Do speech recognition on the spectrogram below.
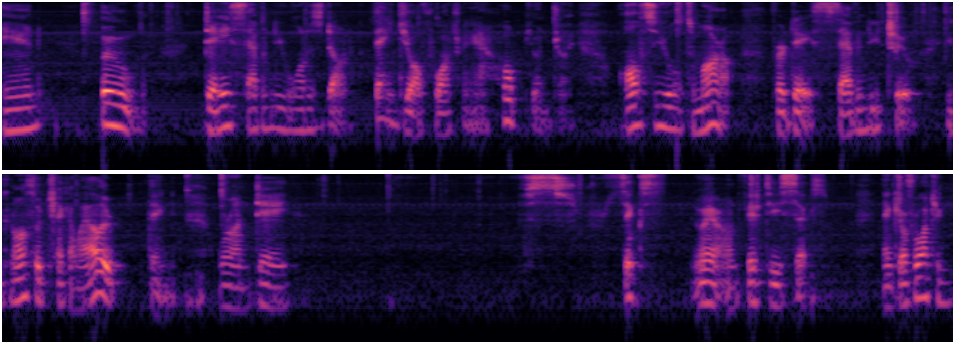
And boom. Day 71 is done. Thank you all for watching. I hope you enjoy. I'll see you all tomorrow for day 72. You can also check out my other thing. We're on day six. We're on 56. Thank you all for watching.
